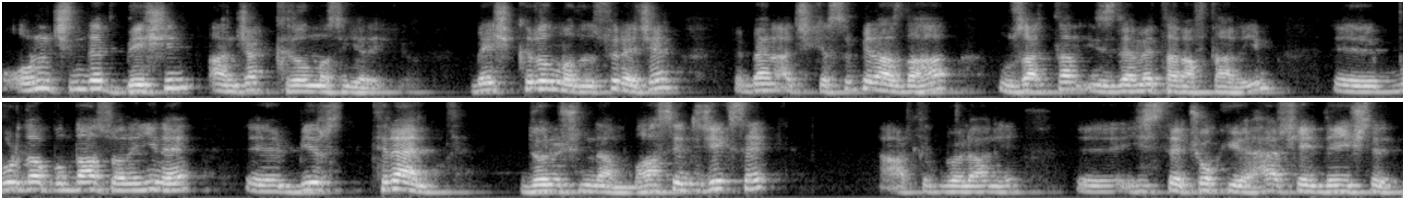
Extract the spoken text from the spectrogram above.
Onun içinde 5'in ancak kırılması gerekiyor. 5 kırılmadığı sürece ben açıkçası biraz daha uzaktan izleme taraftarıyım. Ee, burada bundan sonra yine e, bir trend dönüşünden bahsedeceksek artık böyle hani e, hisse çok iyi her şey değişti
